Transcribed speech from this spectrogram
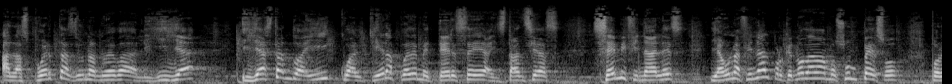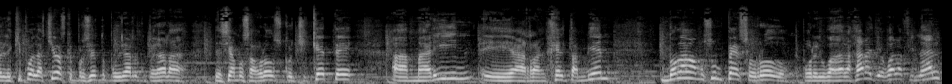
a las puertas de una nueva liguilla y ya estando ahí, cualquiera puede meterse a instancias semifinales y a una final, porque no dábamos un peso por el equipo de las Chivas, que por cierto podría recuperar a, decíamos, a Orozco Chiquete, a Marín, eh, a Rangel también. No dábamos un peso, Rodo, por el Guadalajara, llegó a la final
